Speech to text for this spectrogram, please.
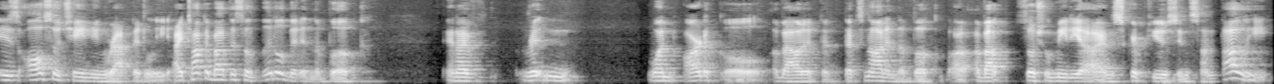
is also changing rapidly. I talk about this a little bit in the book and i've written one article about it that, that's not in the book uh, about social media and script use in Santali.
